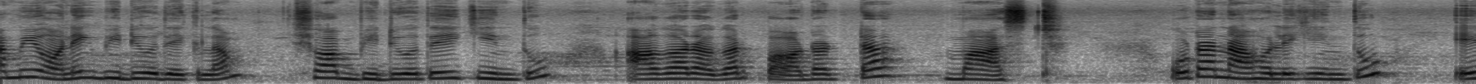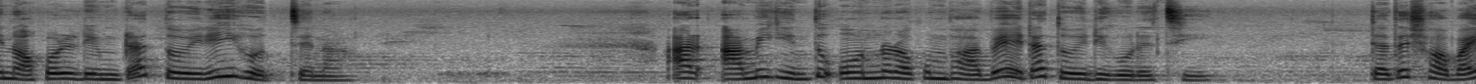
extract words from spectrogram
আমি অনেক ভিডিও দেখলাম, সব ভিডিওতেই কিন্তু আগার আগার পাউডারটা মাস্ট ওটা না হলে কিন্তু এই নকল ডিমটা তৈরিই হচ্ছে না। আর আমি কিন্তু অন্য রকমভাবে এটা তৈরি করেছি, যাতে সবাই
